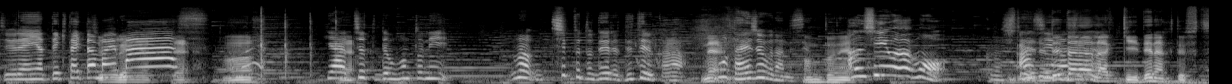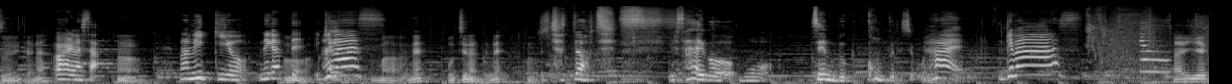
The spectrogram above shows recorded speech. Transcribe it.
10連やっていきたいと思います。すううんいや、ね。ちょっとでも本当にまあチップとデール出てるから、ね。もう大丈夫なんですよ。本当に。安心はもうして安心る出たらラッキー出なくて普通みたいな。わかりました。うん。まあミッキーを願ってうん。いきます、まあねオチなんでね、うん。ちょっと落ちいや最後もう全部コンプですよこれ。はい。いきます。最悪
